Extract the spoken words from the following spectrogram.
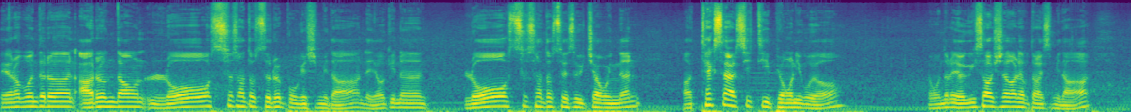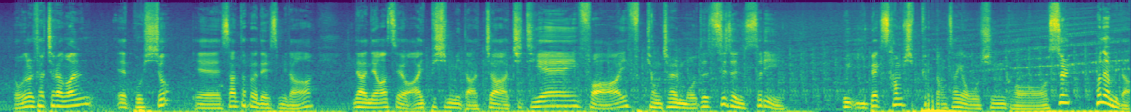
네, 여러분들은 아름다운 로스 산토스를 보고 계십니다. 네, 여기는 로스 산토스에서 위치하고 있는 어, 텍살 시티 병원이고요. 네, 오늘은 여기서 시작을 해보도록 하겠습니다. 네, 오늘 탈 차량은 예, 보시죠? 예, 산타페가 되어 있습니다. 네, 안녕하세요. IPC입니다. 자, GTA 5 경찰 모드 시즌 3 그 230회 영상에 오신 것을 환영합니다.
